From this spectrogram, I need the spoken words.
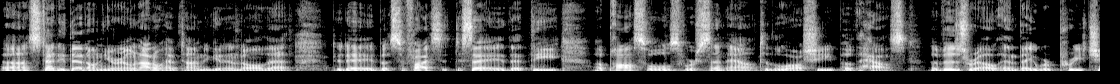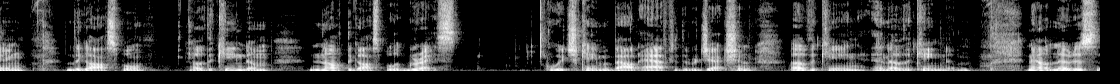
Uh, study that on your own. I don't have time to get into all that today, but suffice it to say that the apostles were sent out to the lost sheep of the house of Israel, and they were preaching the gospel of the kingdom, not the gospel of grace which came about after the rejection of the king and of the kingdom. Now, notice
